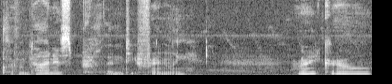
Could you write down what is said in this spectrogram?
Clementine is plenty friendly. Right, girl?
